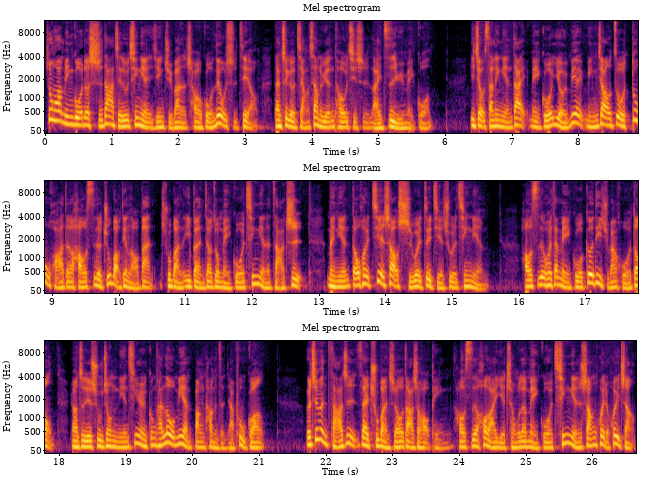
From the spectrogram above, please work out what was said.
中华民国的十大杰出青年已经举办了超过六十届哦，但这个奖项的源头其实来自于美国。一九三零年代，美国有一位名叫做杜华德豪斯的珠宝店老板，出版了一本叫做《美国青年》的杂志，每年都会介绍十位最杰出的青年。豪斯会在美国各地举办活动，让这些书中的年轻人公开露面，帮他们增加曝光。而这本杂志在出版之后大受好评，豪斯后来也成为了美国青年商会的会长。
